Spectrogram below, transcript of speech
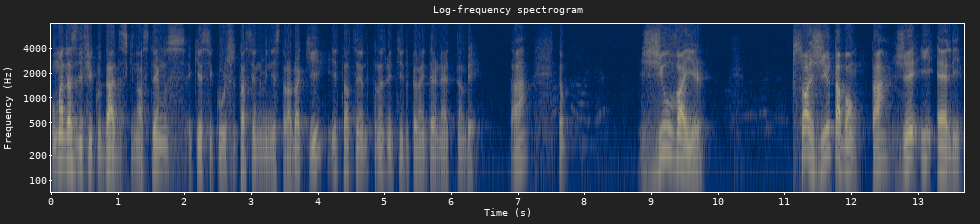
Uma das dificuldades que nós temos é que esse curso está sendo ministrado aqui e está sendo transmitido pela internet também. Tá? Então, Gilvair. Só Gil tá bom, tá? G-I-L.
